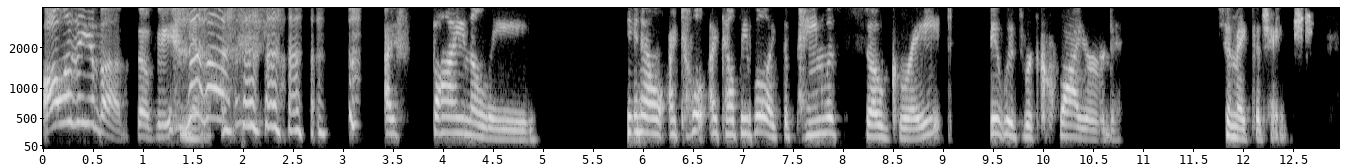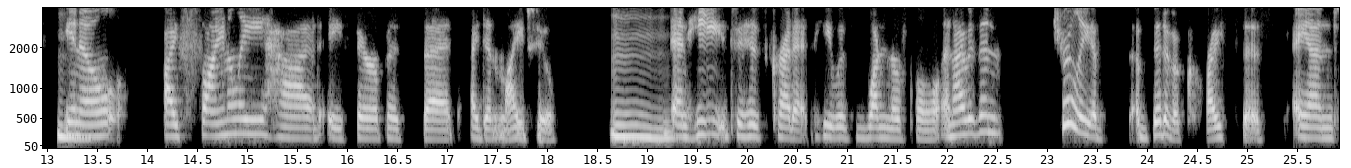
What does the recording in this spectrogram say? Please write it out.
All of the above, Sophie. Yeah. I finally, you know, I told I tell people like the pain was so great, it was required to make the change. Mm-hmm. You know, I finally had a therapist that I didn't lie to. Mm. And he, to his credit, he was wonderful. And I was in truly a, a bit of a crisis. And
